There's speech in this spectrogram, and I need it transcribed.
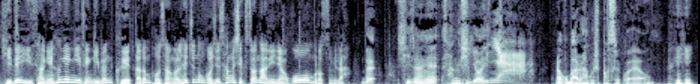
기대 이상의 흥행이 생기면 그에 따른 보상을 해주는 것이 상식선 아니냐고 물었습니다. 네. 시장에 상식이 어디냐? 라고 말을 하고 싶었을 거예요.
